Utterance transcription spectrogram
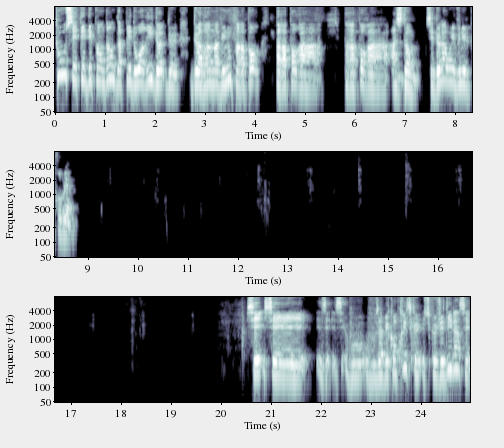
tout c'était dépendant de la plaidoirie de, de Abraham Avinu par rapport, par rapport à, par rapport à, à C'est de là où est venu le problème. c'est, c'est, vous, vous avez compris ce que, ce que je dis là, c'est,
